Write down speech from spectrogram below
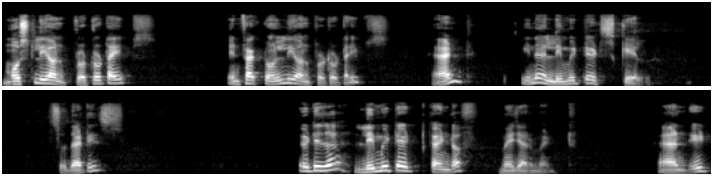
mostly on prototypes, in fact only on prototypes and in a limited scale. So, that is it is a limited kind of measurement and it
